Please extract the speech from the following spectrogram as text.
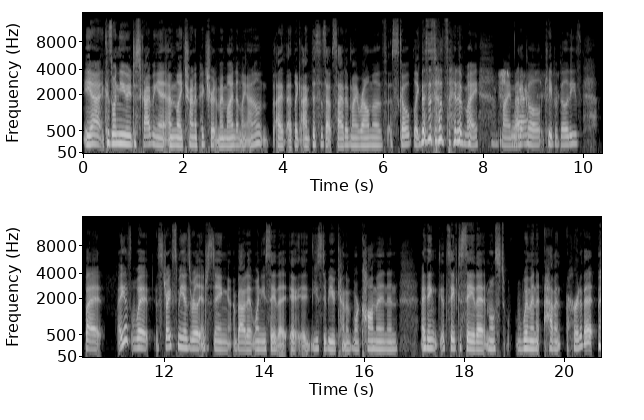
Yeah, because when you're describing it, I'm like trying to picture it in my mind. I'm like, I don't, I, I like, I, this is outside of my realm of scope. Like, this is outside of my my sure. medical capabilities. But I guess what strikes me as really interesting about it when you say that it, it used to be kind of more common, and I think it's safe to say that most women haven't heard of it.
